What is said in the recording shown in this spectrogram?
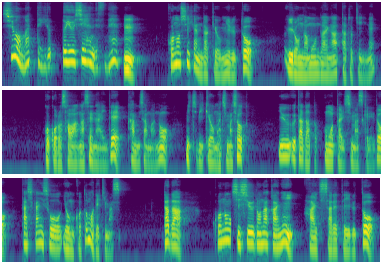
主を待っているという詩篇ですね。うん。この詩篇だけを見ると、いろんな問題があった時にね、心騒がせないで神様の導きを待ちましょうという歌だと思ったりしますけれど、確かにそう読むこともできます。ただ、この詩集の中に配置されていると、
